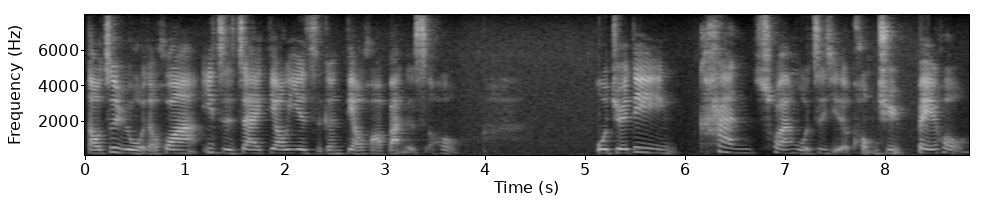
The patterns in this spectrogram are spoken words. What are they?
导致于我的花一直在掉叶子跟掉花瓣的时候，我决定看穿我自己的恐惧背后，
